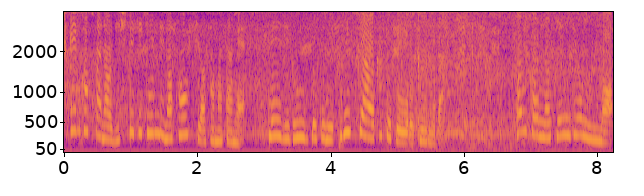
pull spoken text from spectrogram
主権国家の自主的権利の行使を妨げ政治軍事的にプレッシャーをかけているからだ。香港の先住民も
